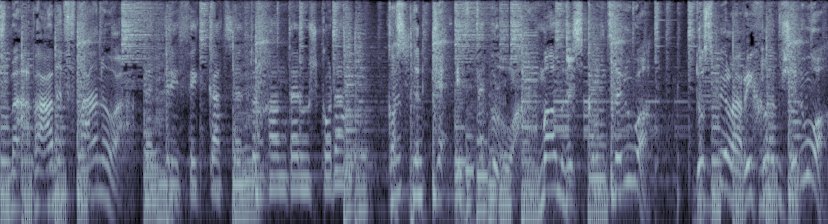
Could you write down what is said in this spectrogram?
už máváme v pánu a Petrifikace, trochanteru škoda. kostrče i febulu a mám hezkou dceru a dospěla rychle v ženu a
